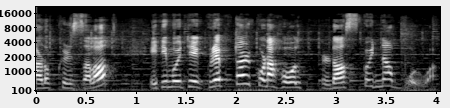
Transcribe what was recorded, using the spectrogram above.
আৰক্ষীৰ জালত। ইতিমধ্যে গ্ৰেপ্তাৰ কৰা হ'ল ৰাজকন্যা বৰুৱাক।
